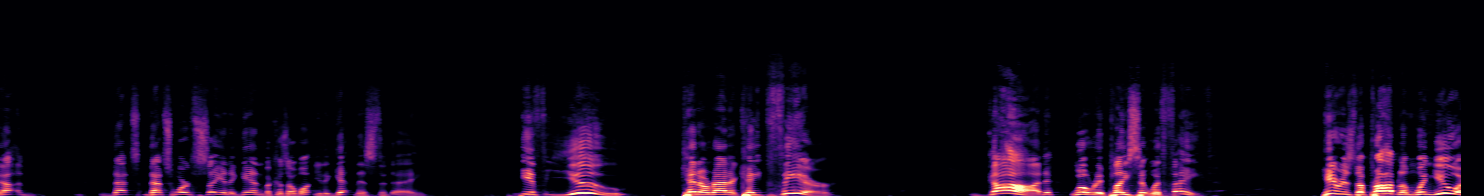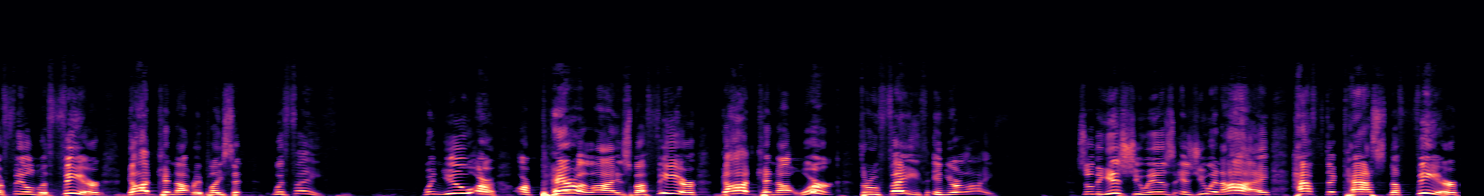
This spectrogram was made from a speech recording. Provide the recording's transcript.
Now, that's, that's worth saying again because I want you to get this today. If you can eradicate fear, God will replace it with faith. Here is the problem when you are filled with fear, God cannot replace it with faith. When you are, are paralyzed by fear, God cannot work through faith in your life. So the issue is is you and I have to cast the fear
